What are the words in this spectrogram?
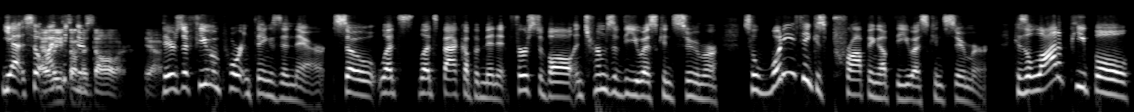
Yeah, so at I least think on the dollar. Yeah, there's a few important things in there. So let's let's back up a minute. First of all, in terms of the U.S. consumer, so what do you think is propping up the U.S. consumer? Because a lot of people,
